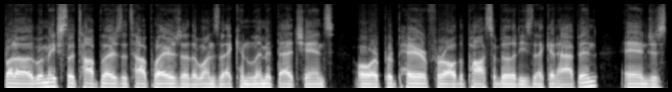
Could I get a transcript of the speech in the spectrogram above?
But uh, what makes the top players the top players are the ones that can limit that chance or prepare for all the possibilities that could happen. And just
